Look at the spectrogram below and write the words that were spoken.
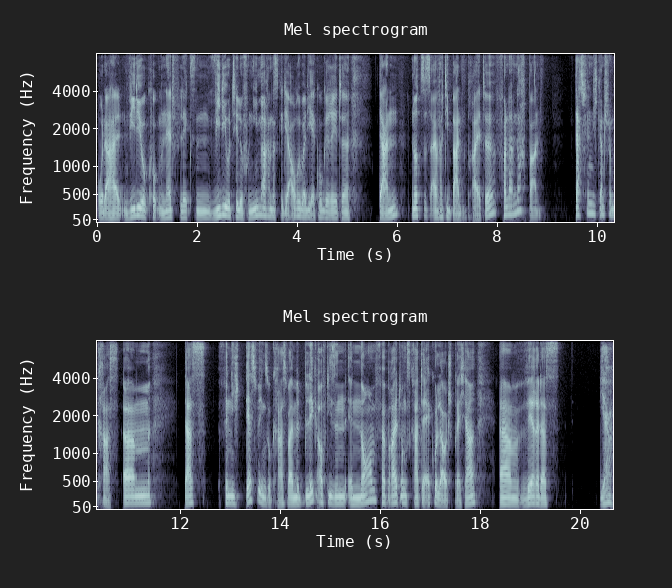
oder halt ein Video gucken, Netflixen, Videotelefonie machen, das geht ja auch über die Echo-Geräte, dann nutzt es einfach die Bandbreite von deinem Nachbarn. Das finde ich ganz schön krass. Ähm, das finde ich deswegen so krass, weil mit Blick auf diesen enormen Verbreitungsgrad der Echo-Lautsprecher ähm, wäre das ja,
